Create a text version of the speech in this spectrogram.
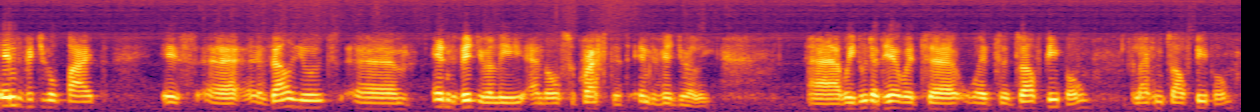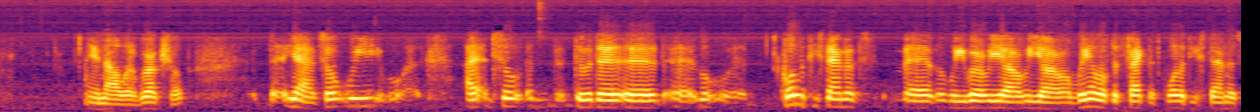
individual pipe is uh, valued um, individually and also crafted individually. Uh, we do that here with uh, with 12 people, 11, 12 people in our workshop. Yeah, so we so the, the quality standards uh, we were we are we are aware of the fact that quality standards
